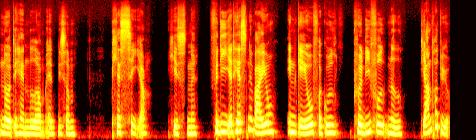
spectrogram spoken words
når det handlede om at ligesom placere hestene. Fordi at hestene var jo en gave fra Gud på lige fod med de andre dyr.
